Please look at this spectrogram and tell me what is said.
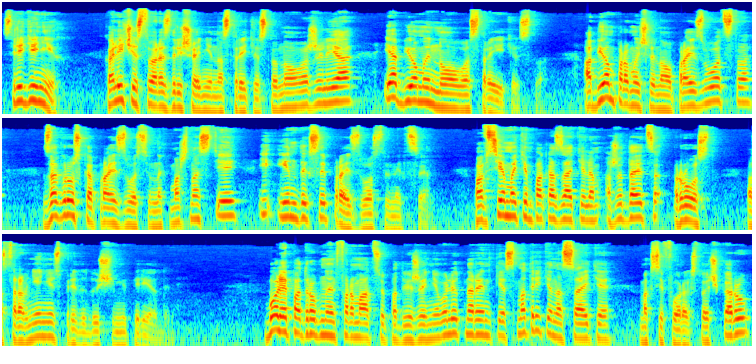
Среди них количество разрешений на строительство нового жилья и объемы нового строительства, объем промышленного производства, загрузка производственных мощностей и индексы производственных цен. По всем этим показателям ожидается рост по сравнению с предыдущими периодами. Более подробную информацию по движению валют на рынке смотрите на сайте maxiforex.ru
